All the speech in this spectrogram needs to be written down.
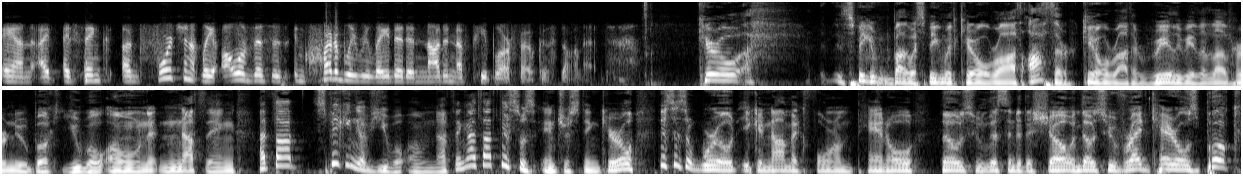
And I, I think, unfortunately, all of this is incredibly related and not enough people are focused on it. Carol, speaking, by the way, speaking with Carol Roth, author Carol Roth, I really, really love her new book, You Will Own Nothing. I thought, speaking of You Will Own Nothing, I thought this was interesting, Carol. This is a World Economic Forum panel. Those who listen to this show and those who've read Carol's book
